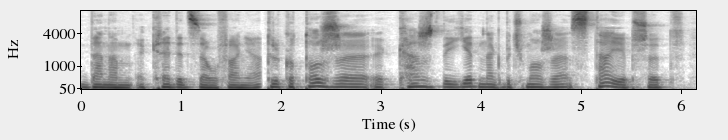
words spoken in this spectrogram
da nam kredyt zaufania, tylko to, że każdy jednak być może staje przed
